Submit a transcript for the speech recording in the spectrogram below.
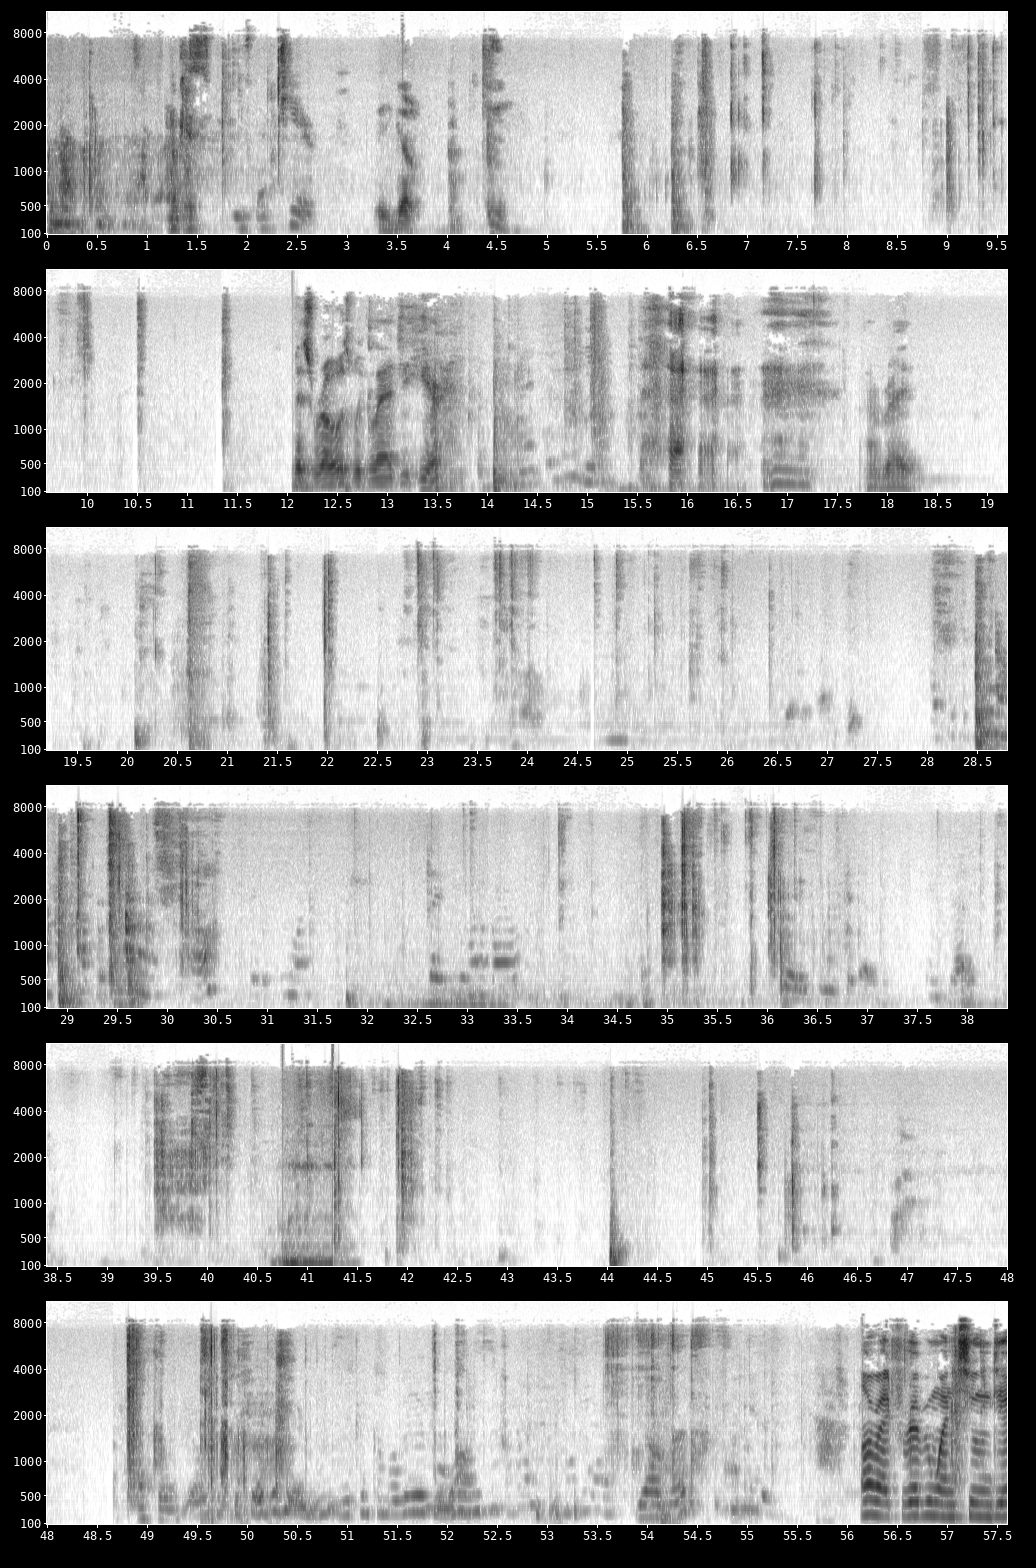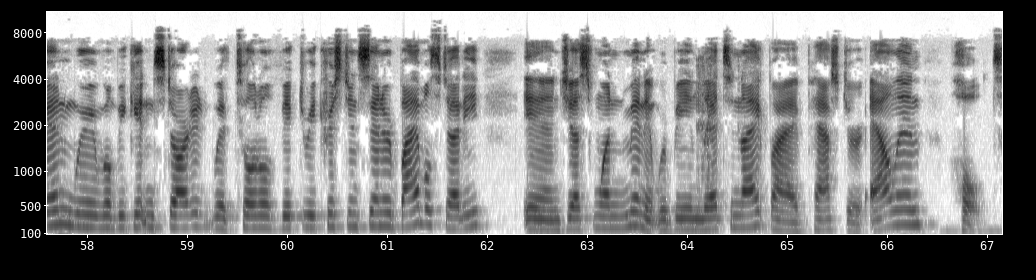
the microphone. Okay, Use that chair. there you go. Miss Rose, we're glad you're here. All right. I told you, oh, just sit over here. You, you can come over here if you want. You all good? All right, for everyone tuned in, we will be getting started with Total Victory Christian Center Bible Study in just one minute. We're being led tonight by Pastor Alan Holt.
